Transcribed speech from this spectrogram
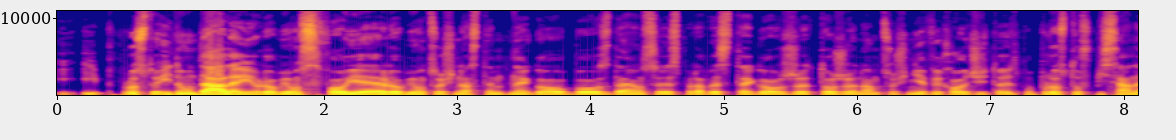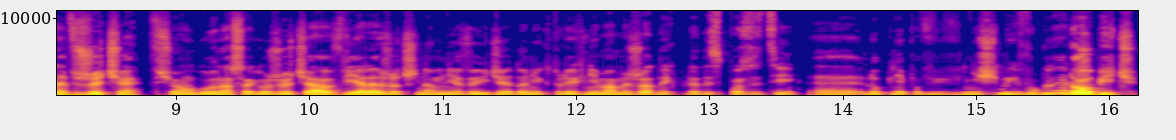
i, po prostu idą dalej, robią swoje, robią coś następnego, bo zdają sobie sprawę z tego, że to, że nam coś nie wychodzi, to jest po prostu wpisane w życie. W ciągu naszego życia wiele rzeczy nam nie wyjdzie, do niektórych nie mamy żadnych predyspozycji e, lub nie powinniśmy ich w ogóle robić.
